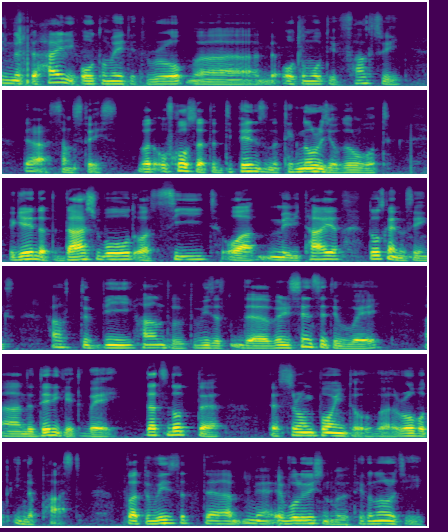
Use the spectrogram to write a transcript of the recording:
in the, the highly automated ro- uh, the automotive factory, there are some space. But of course, that depends on the technology of the robot. Again, that the dashboard or seat or maybe tire, those kind of things have to be handled with a, the very sensitive way and the delicate way. That's not the, the strong point of a robot in the past. But with the um, evolution of the technology,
